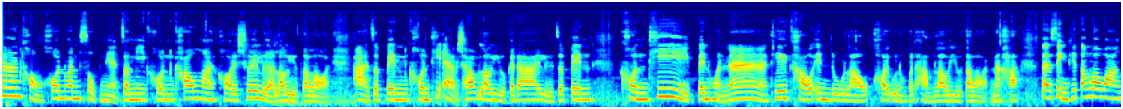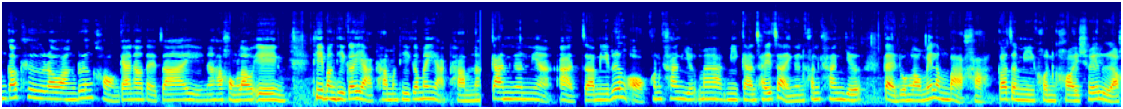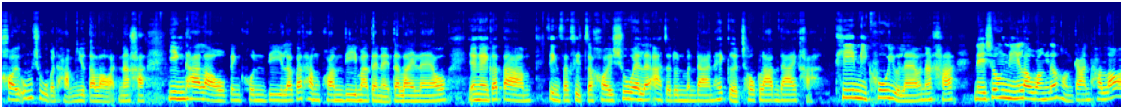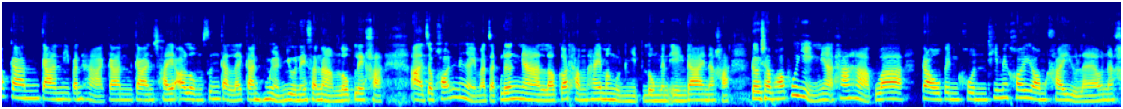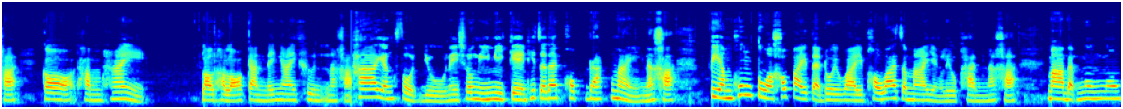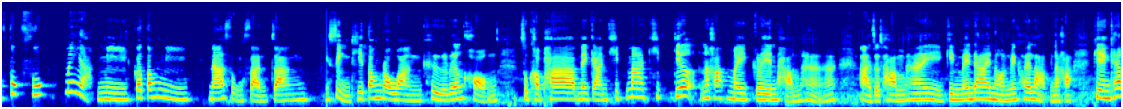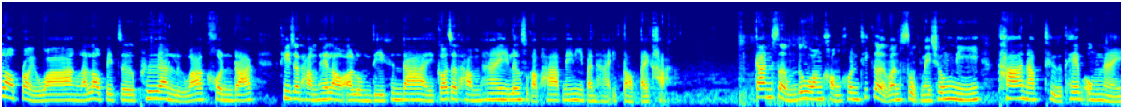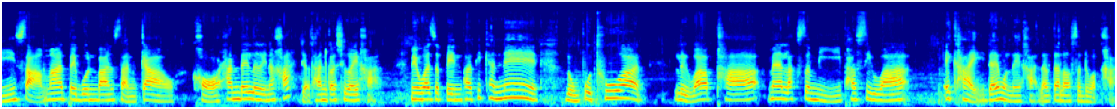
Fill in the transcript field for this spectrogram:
งานของคนวันศุกร์เนี่ยจะมีคนเข้ามาคอยช่วยเหลือเราอยู่ตลอด อาจจะเป็นคนที่แอบชอบเราอยู่ก็ได้ หรือจะเป็นคนที่เป็นหัวหน้าที่เขาเอ็นดูเราคอยอุดหนุนประถมเราอยู่ตลอดนะคะ แต่สิ่งที่ต้องระวังก็คือระวังเรื่องของการเอาแต่ใจนะคะของเราเอง ที่บางทีก็อยากทำบางทีก็ไม่อยากทำนะการเงินเนี่ยอาจจะมีเรื่องออกค่อนข้างเยอะมาก มีการใช้จ่ายเงินค่อนข้างเยอะ แต่ดวงเราไม่ลำบากค่ะ ก็จะมีคนคอยช่วยเหลือ คอยอุ้มชูประถมภ์อยู่ตลอดนะคะ ยิ่งถ้าเราเป็นคนดีแล้วก็ทำความดีมาแต่ไหนแต่ไรแล้ว ยังไงก็ตามสิ่งศักดิ์สิทธิ์จะคอยช่วย และอาจจะดลบันดาลให้เกิดโชคลาภได้ค่ะ ที่มีคู่อยู่แล้วนะคะ ในช่วงนี้ระวังเรื่องของการทะเลาะกัน การมีปัญหากัน การใช้อารมณ์ซึ่งกันและกันเหมือนอยู่ในสนามรบเลยค่ะ อาจจะเพราะเหนื่อยมาจากเรื่องงาน แล้วก็ทำให้มาหงุดหงิดลงกันเองได้นะคะ โดยเฉพาะผู้หญิงเนี่ยถ้าหากว่าเราเป็นคนที่ไม่ค่อยยอมใครอยู่แล้วนะคะ ก็ทำให้เราทะเลาะกันได้ง่ายขึ้นนะคะ ถ้ายังโสดอยู่ในช่วงนี้มีเกณฑ์ที่จะได้พบรักใหม่นะคะ เตรียมพุ่งตัวเข้าไปแต่โดยไวเพราะว่าจะมาอย่างเร็วพันนะคะ มาแบบงงงๆฟุกฟุกๆไม่อยากมีก็ต้องมีน่าสงสารจัง สิ่งที่ต้องระวังคือเรื่องของสุขภาพในการคิดมากคิดเยอะนะคะ ไมเกรนถามหา อาจจะทำให้กินไม่ได้นอนไม่ค่อยหลับนะคะ เพียงแค่เราปล่อยวางแล้วเราไปเจอเพื่อนหรือว่าคนรักที่จะทำให้เราอารมณ์ดีขึ้นได้ ก็จะทำให้เรื่องสุขภาพไม่มีปัญหาอีกต่อไปค่ะ การเสริมดวงของคนที่เกิดวันศุกร์ในช่วงนี้ ถ้านับถือเทพองค์ไหนสามารถไปบนบานสารกล่าว ขอท่านได้เลยนะคะ เดี๋ยวท่านก็ช่วยค่ะ ไม่ว่าจะเป็นพระพิคเนตหลวงปู่ทวด หรือว่าพระแม่ลักษมี พระศิวะ ไอ้ไข่ได้หมดเลยค่ะ แล้วแต่เราสะดวกค่ะ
